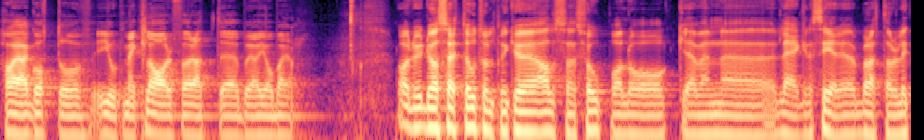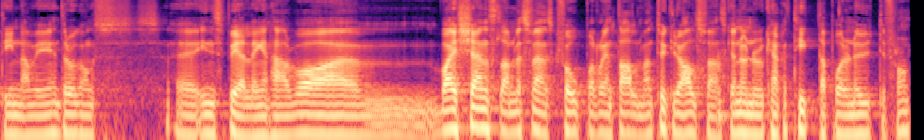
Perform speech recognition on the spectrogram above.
har jag gått och gjort mig klar för att eh, börja jobba igen. Ja, du, du har sett otroligt mycket allsvensk fotboll och, och även eh, lägre serier. Berättade du lite innan vi drog igång Eh, inspelningen här. Vad, eh, vad är känslan med svensk fotboll rent allmänt tycker du allsvenskan nu när du kanske tittar på den utifrån?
